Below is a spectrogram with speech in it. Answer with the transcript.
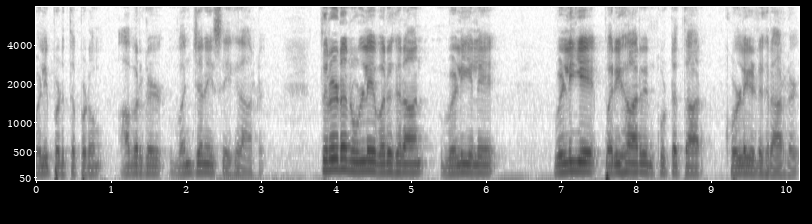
வெளிப்படுத்தப்படும். அவர்கள் வஞ்சனை செய்கிறார்கள். திருடன் உள்ளே வருகிறான் வெளியிலே வெளியே பரிகாரின் கூட்டத்தார் கொள்ளையிடுகிறார்கள்.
